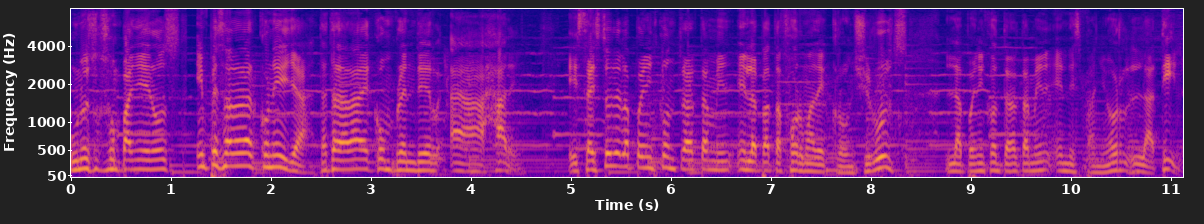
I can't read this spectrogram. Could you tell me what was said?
uno de sus compañeros empezó a hablar con ella, tratará de comprender a Haren. Esta historia la pueden encontrar también en la plataforma de Crunchyroll, la pueden encontrar también en español latino.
